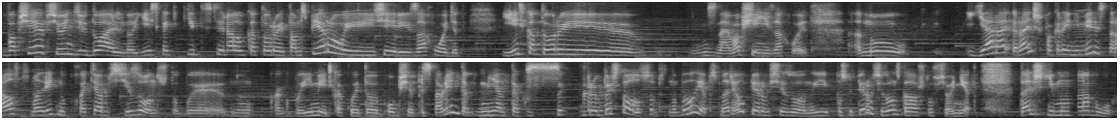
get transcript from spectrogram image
вообще все индивидуально. Есть какие-то сериалы, которые там с первой серии заходят, есть которые, не знаю, вообще не заходят. Ну, я раньше, по крайней мере, старалась посмотреть, ну, хотя бы сезон, чтобы, ну, как бы иметь какое-то общее представление. Так, у меня так с «Игрой престолов», собственно, было. Я посмотрел первый сезон, и после первого сезона сказала, что все, нет, дальше не могу.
